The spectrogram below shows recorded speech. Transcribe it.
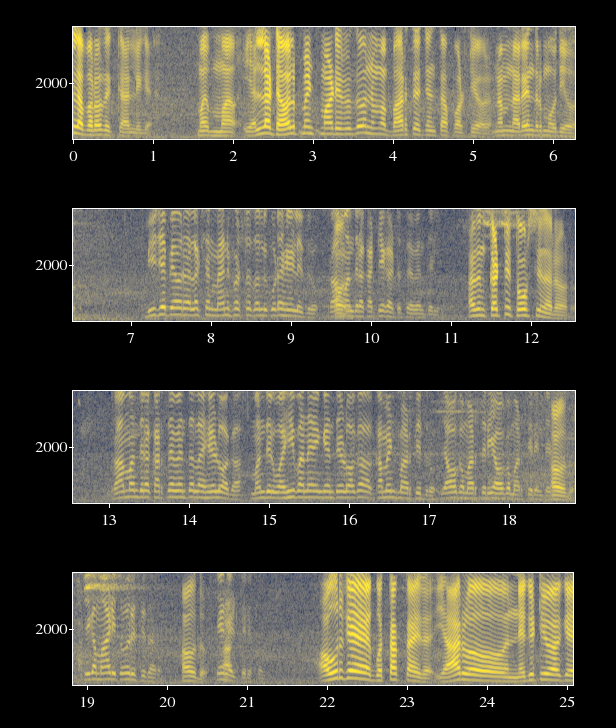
ಇಲ್ಲ ಬರೋದಕ್ಕೆ ಅಲ್ಲಿಗೆ. ಮ ಮ ಎಲ್ಲ ಡೆವಲಪ್ಮೆಂಟ್ ಮಾಡಿರೋದು ನಮ್ಮ ಭಾರತೀಯ ಜನತಾ ಪಾರ್ಟಿಯವರು ನಮ್ಮ ನರೇಂದ್ರ ಮೋದಿಯವರು ಬಿ ಜೆ ಪಿಯವರು ಅವರ ಎಲೆಕ್ಷನ್ ಮ್ಯಾನಿಫೆಸ್ಟೋದಲ್ಲೂ ಕೂಡ ಹೇಳಿದ್ರು ರಾಮ ಮಂದಿರ ಕಟ್ಟಿಯೇ ಕಟ್ಟುತ್ತೇವೆ ಅಂತೇಳಿ. ಅದನ್ನು ಕಟ್ಟಿ ತೋರಿಸಿದ್ದಾರೆ ಅವರು. ರಾಮ ಮಂದಿರ ಕರ್ತವ್ಯ ಅಂತೆಲ್ಲ ಹೇಳುವಾಗ ಮಂದಿರ ವಹಿ ಬನ ಹೆಂಗೆ ಅಂತ ಹೇಳುವಾಗ ಕಮೆಂಟ್ ಮಾಡ್ತಿದ್ರು. ಯಾವಾಗ ಮಾಡ್ತೀರಿ ಯಾವಾಗ ಮಾಡ್ತೀರಿ ಅಂತ ಹೌದು. ಈಗ ಮಾಡಿ ತೋರಿಸಿದ್ದಾರೆ. ಹೌದು. ಏನ್ ಹೇಳ್ತೀರಿ ಸರ್? ಅವ್ರಿಗೆ ಗೊತ್ತಾಗ್ತಾ ಇದೆ. ಯಾರು ನೆಗೆಟಿವ್ ಆಗಿ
